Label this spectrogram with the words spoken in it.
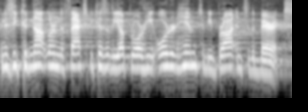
and as he could not learn the facts because of the uproar, he ordered him to be brought into the barracks.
